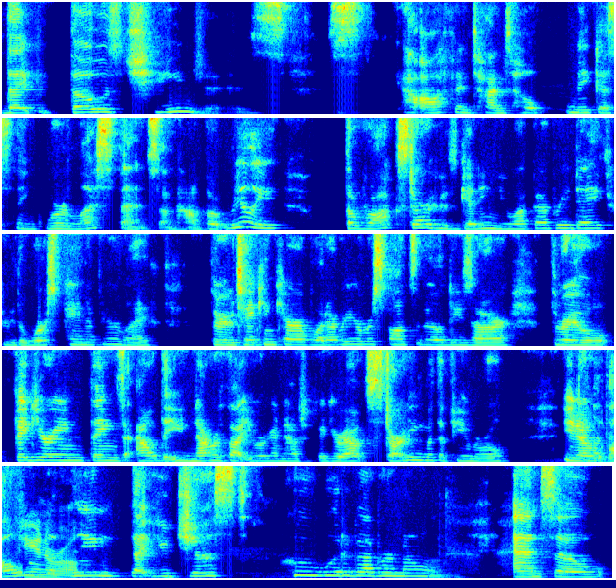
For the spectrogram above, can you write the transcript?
Like those changes oftentimes help make us think we're less than somehow. But really, the rock star who's getting you up every day through the worst pain of your life, through taking care of whatever your responsibilities are, through figuring things out that you never thought you were going to have to figure out, starting with a funeral, you know, all funeral. the things that you just, who would have ever known? And so,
